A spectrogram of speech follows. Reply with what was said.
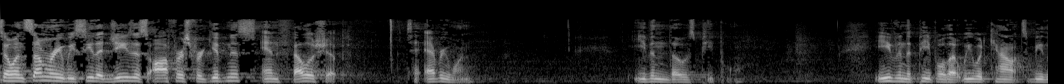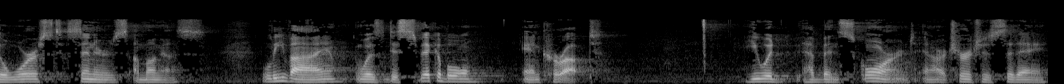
So, in summary, we see that Jesus offers forgiveness and fellowship to everyone, even those people, even the people that we would count to be the worst sinners among us. Levi was despicable and corrupt he would have been scorned in our churches today.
